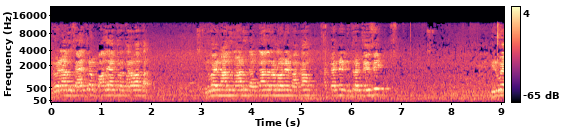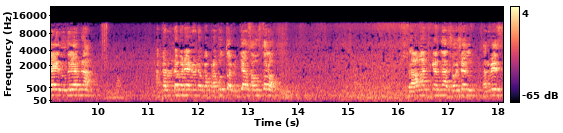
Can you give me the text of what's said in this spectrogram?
ఇరవై నాలుగు సాయంత్రం పాదయాత్ర తర్వాత ఇరవై నాలుగు నాడు గంగాధరలోనే మకాం అక్కడనే నిద్ర చేసి ఇరవై ఐదు ఉదయం అక్కడ ఉండబడేటువంటి ఒక ప్రభుత్వ విద్యా సంస్థలో సామాజికంగా సోషల్ సర్వీస్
